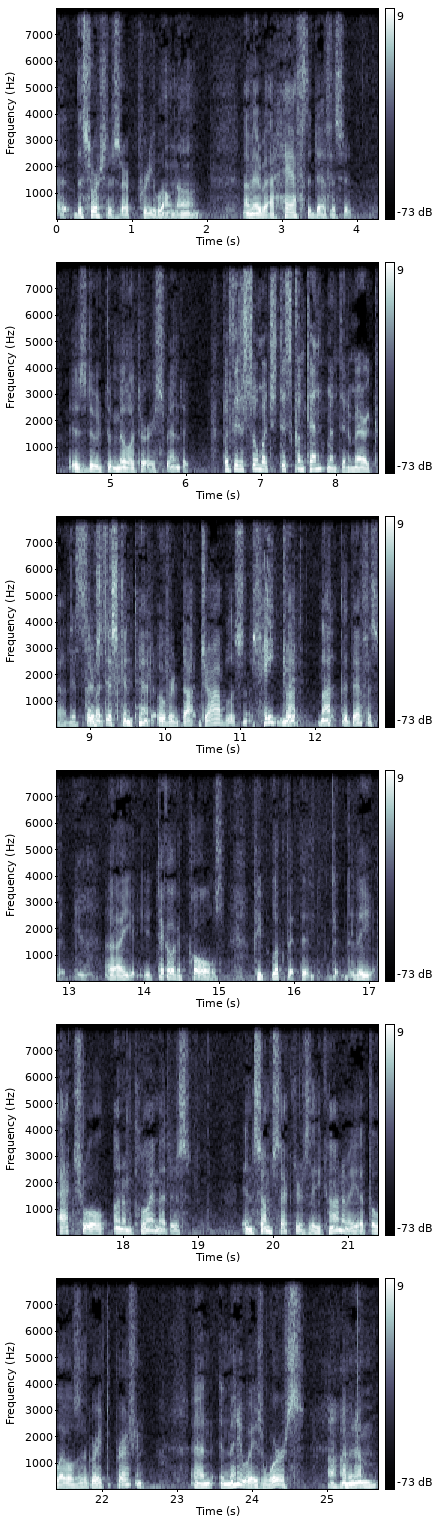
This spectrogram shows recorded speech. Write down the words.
uh, the sources are pretty well known. I mean, about half the deficit is due to military spending. But there's so much discontentment in America. There's so There's much discontent over do- joblessness, Hatred. not, not the deficit. Uh, you, you take a look at polls. People look the, the, the, the actual unemployment is in some sectors of the economy at the levels of the Great Depression, and in many ways worse. I mean, I'm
